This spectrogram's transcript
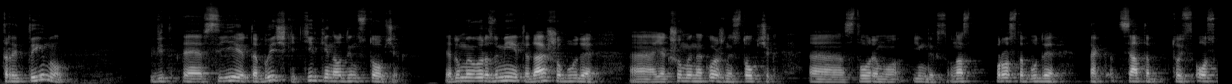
третину від е, всієї таблички тільки на один стовпчик. Я думаю, ви розумієте, да, що буде, е, якщо ми на кожний стовпчик е, створимо індекс. У нас просто буде так, ця тобто, ос,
